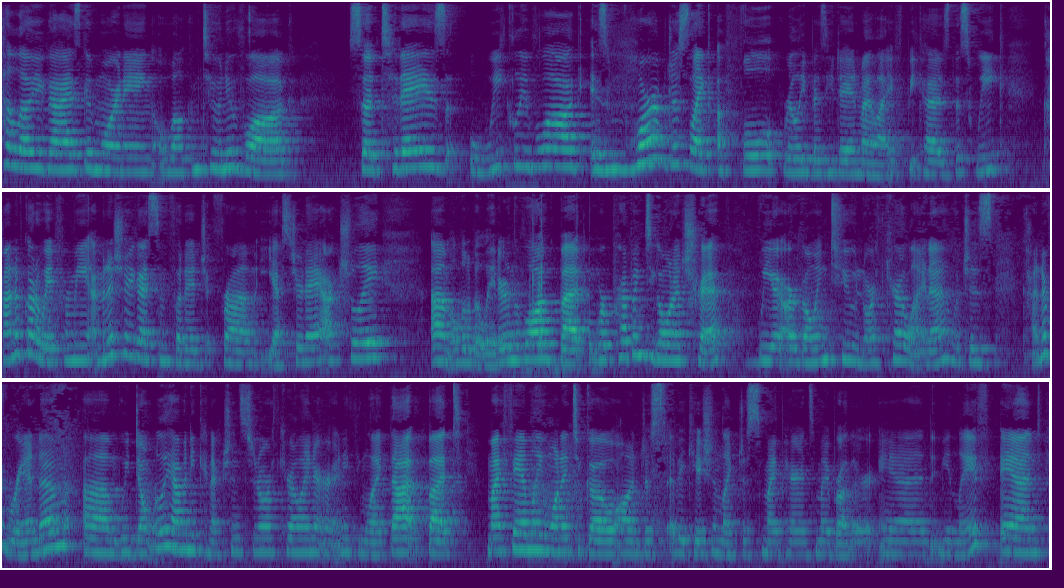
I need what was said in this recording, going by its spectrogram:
Hello you guys, good morning. Welcome to a new vlog. So today's weekly vlog is more of just like a full, really busy day in my life because this week kind of got away from me. I'm gonna show you guys some footage from yesterday actually, um, a little bit later in the vlog, but we're prepping to go on a trip. We are going to North Carolina, which is kind of random. Um, we don't really have any connections to North Carolina or anything like that, but my family wanted to go on just a vacation, like just my parents, my brother, and me and Leif. And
